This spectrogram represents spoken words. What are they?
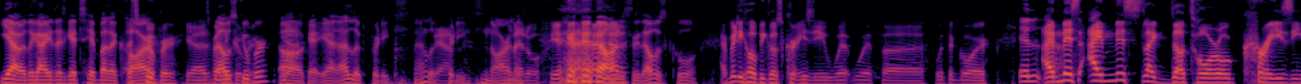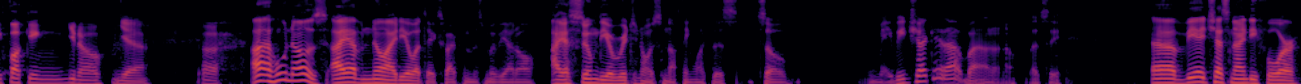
Yeah, the guy that gets hit by the car. That's. Cooper. Yeah, that's That was Cooper. Yeah. Oh, okay. Yeah, that looked pretty. That looked Yeah, pretty gnarly. Metal. Yeah. Honestly, that was cool. I really hope he goes crazy with with uh with the gore. It, I miss I miss like Del Toro crazy fucking you know. Yeah. Uh. Uh, who knows? I have no idea what to expect from this movie at all. I assume the original is nothing like this, so maybe check it out. But I don't know. Let's see. Uh, VHS ninety four.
